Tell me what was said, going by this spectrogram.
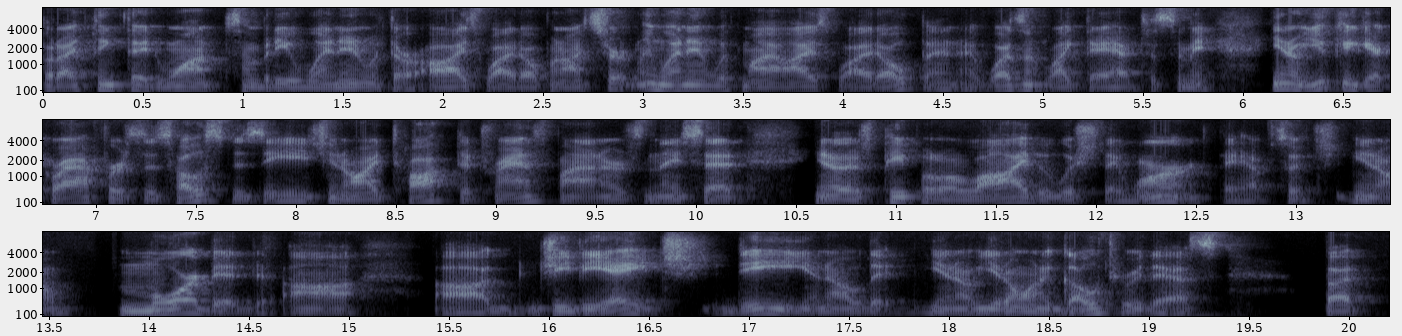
but I think they'd want somebody who went in with their eyes wide open. I certainly went in with my eyes wide open. It wasn't like they had to submit, you know, you could get graft versus host disease. You know, I talked to transplanters and they said, you know, there's people alive who wish they weren't. They have such, you know, morbid uh, uh, GVHD, you know, that, you know, you don't want to go through this. But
